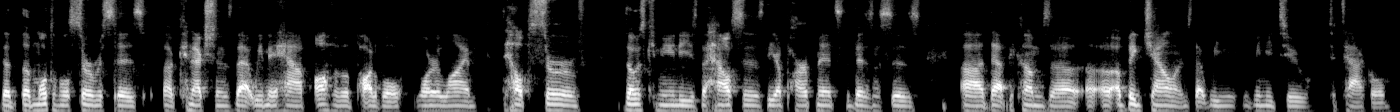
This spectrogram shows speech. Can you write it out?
the, the multiple services uh, connections that we may have off of a potable water line to help serve those communities, the houses, the apartments, the businesses, uh, that becomes a, a, a, big challenge that we, we need to, to tackle.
